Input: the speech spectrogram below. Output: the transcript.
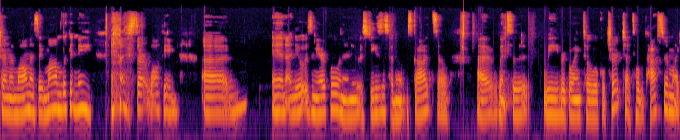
turn my mom and I say, Mom, look at me. And I start walking. Um, and I knew it was a miracle and I knew it was Jesus. I knew it was God. So I went to, we were going to a local church. I told the pastor, I'm like,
